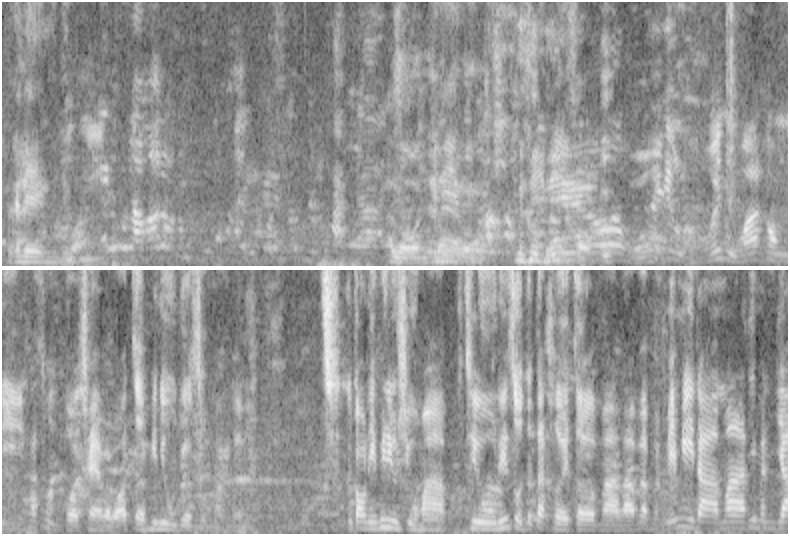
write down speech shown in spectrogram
เป็นกันเองดีกว่านี่ดูแล้วว่าเราต้องพูดกับใครผ่านได้อโลนแน่ๆเลยพี่นิวเหรอโอ้ยหนูว่ากองนี้ถ้าส่วนตัวแชร์แบบว่าเจอพี่นิวเยอะสุดมั้งเลยกองนี้พี่นิวชิลมากชิลที่สุดตั้งแต่เคยเจอมาแล้วแบบมันไม่มีดราม่าที่มันย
